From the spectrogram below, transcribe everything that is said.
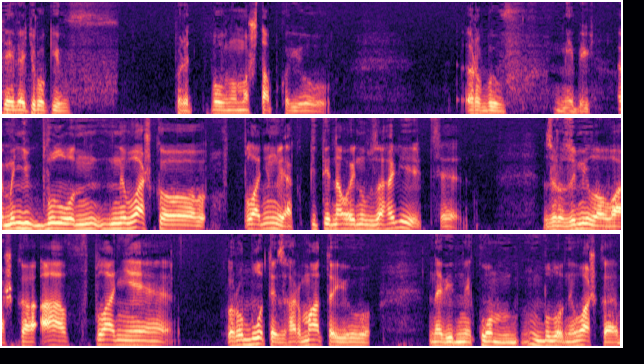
8-9 років перед повномасштабкою робив мебель. Мені було неважко в плані, ну як, піти на війну взагалі, це зрозуміло важко. А в плані роботи з гарматою, навідником ну, було неважко,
